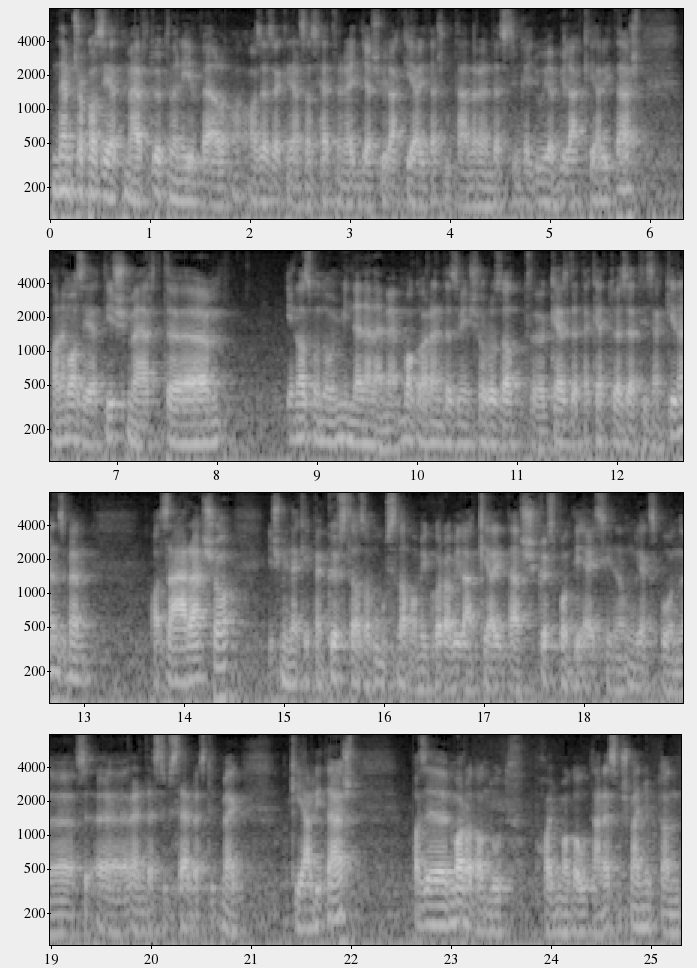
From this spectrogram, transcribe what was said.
Nem csak azért, mert 50 évvel az 1971-es világkiállítás után rendeztünk egy újabb világkiállítást, hanem azért is, mert én azt gondolom, hogy minden eleme, maga a rendezvénysorozat kezdete 2019-ben, a zárása, és mindenképpen közte az a 20 nap, amikor a világkiállítás központi helyszínen, a Expon rendeztük, szerveztük meg a kiállítást, az maradandót hagy maga után, ezt most már nyugtan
